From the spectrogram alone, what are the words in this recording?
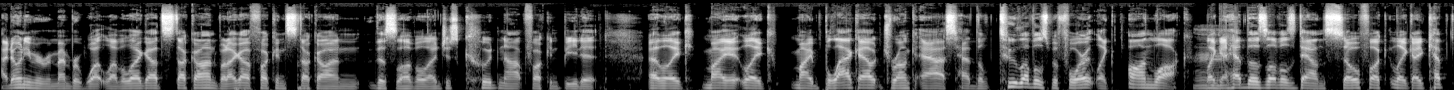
I don't even remember what level I got stuck on, but I got fucking stuck on this level. I just could not fucking beat it. And like my like my blackout drunk ass had the two levels before it like on lock. Like I had those levels down so fuck like I kept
